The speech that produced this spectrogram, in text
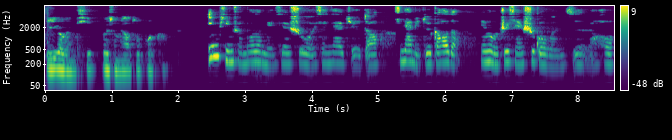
第一个问题，为什么要做播客？音频传播的媒介是我现在觉得性价比最高的，因为我之前试过文字，然后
